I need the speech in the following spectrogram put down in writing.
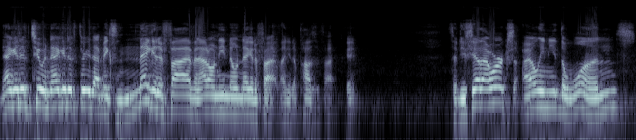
Negative 2 and negative 3, that makes negative 5, and I don't need no negative 5. I need a positive 5, okay? So do you see how that works? I only need the ones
